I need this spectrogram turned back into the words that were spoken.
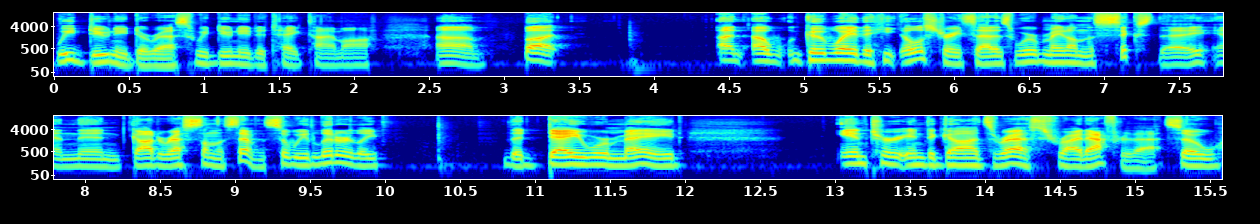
we do need to rest. We do need to take time off. Um, but a, a good way that He illustrates that is we're made on the sixth day, and then God rests on the seventh. So we literally, the day we're made enter into God's rest right after that. So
